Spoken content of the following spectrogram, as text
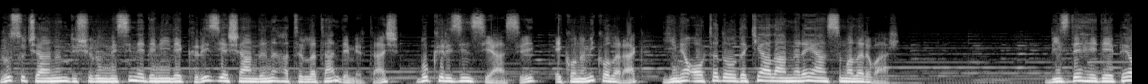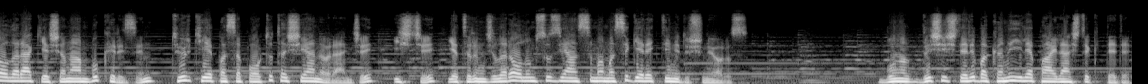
Rus uçağının düşürülmesi nedeniyle kriz yaşandığını hatırlatan Demirtaş, bu krizin siyasi, ekonomik olarak yine Orta Doğu'daki alanlara yansımaları var. Bizde HDP olarak yaşanan bu krizin, Türkiye pasaportu taşıyan öğrenci, işçi, yatırımcılara olumsuz yansımaması gerektiğini düşünüyoruz. Bunu Dışişleri Bakanı ile paylaştık, dedi.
